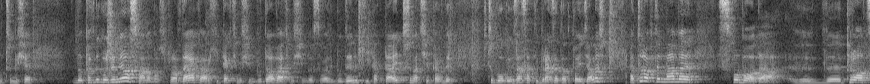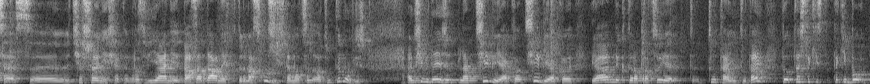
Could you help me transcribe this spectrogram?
uczymy się no, pewnego rzemiosła, no prawda, jako architekci musimy budować, musimy rysować budynki i tak dalej, trzymać się pewnych szczegółowych zasad i brać za to odpowiedzialność, a tu raptem mamy swoboda, proces, cieszenie się tym, rozwijanie, baza danych, które ma służyć temu, o czym Ty mówisz. Ale mi się wydaje, że dla Ciebie, jako Ciebie, jako Joanny, która pracuje tutaj i tutaj, to też takie, takie bo,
